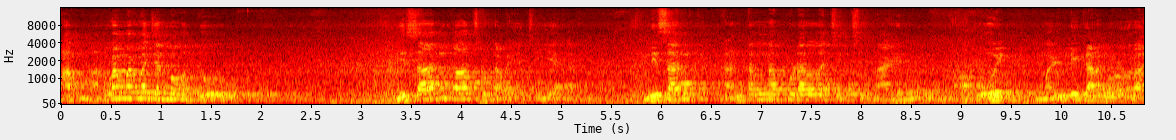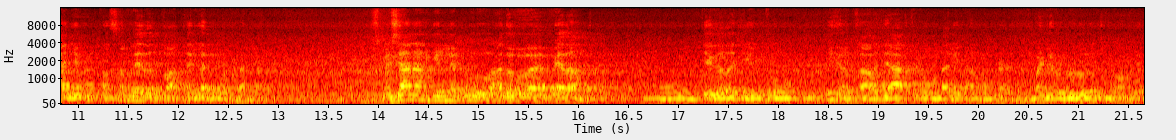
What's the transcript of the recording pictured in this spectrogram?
నాకు మరల మరల జన్మ వద్దు. ఎన్నిసార్లు కాల్చుకుంటావయ్యా చెయ్య ఎన్నిసార్లు కంటన్నప్పుడల్లా చిచ్చు నాయను బాబోయ్ మళ్ళీ కనకూడదురా అని చెప్పి ప్రసవ వేదంతో ఆ తల్లి అనుకుంటారు శ్మశానానికి వెళ్ళినప్పుడు అదొక వేదాంతం. అమ్మో ఇంతే కదా జీవితం. ఇక చాలా జాగ్రత్తగా ఉండాలి అనుకుంటాడు. మళ్ళీ రెండు రోజుల నుంచి మామూలు.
